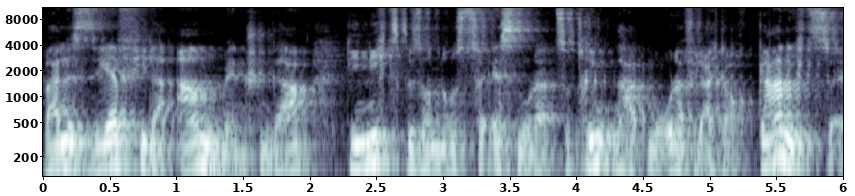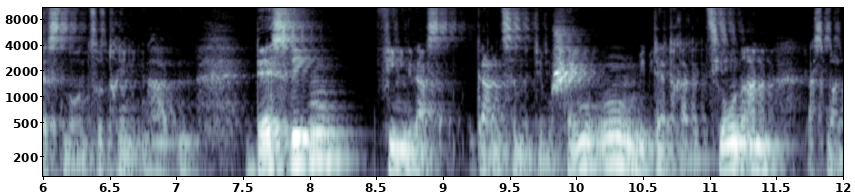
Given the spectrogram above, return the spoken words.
weil es sehr viele arme Menschen gab, die nichts Besonderes zu essen oder zu trinken hatten oder vielleicht auch gar nichts zu essen und zu trinken hatten. Deswegen fing das Ganze mit dem Schenken, mit der Tradition an, dass man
